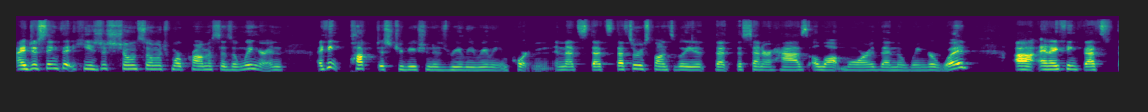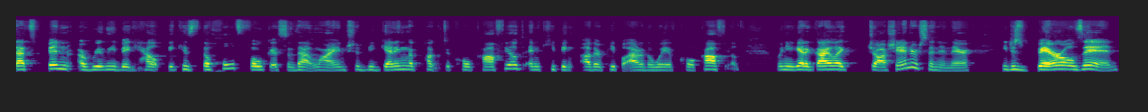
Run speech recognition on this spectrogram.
I just think that he's just shown so much more promise as a winger. And I think puck distribution is really, really important. And that's that's that's a responsibility that the center has a lot more than the winger would. Uh, and I think that's that's been a really big help because the whole focus of that line should be getting the puck to Cole Caufield and keeping other people out of the way of Cole Caufield. When you get a guy like Josh Anderson in there, he just barrels in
